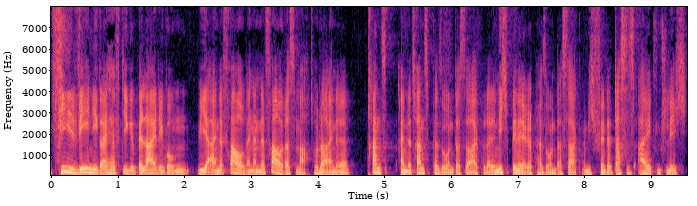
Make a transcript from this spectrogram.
viel weniger heftige Beleidigungen wie eine Frau, wenn eine Frau das macht oder eine Trans, eine Transperson das sagt oder eine nicht-binäre Person das sagt. Und ich finde, das ist eigentlich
